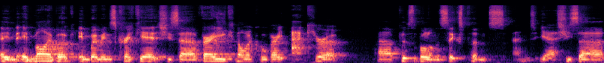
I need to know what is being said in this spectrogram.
in, in my book in women's cricket. She's uh, very economical, very accurate, uh, puts the ball on the sixpence, and yeah, she's uh,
